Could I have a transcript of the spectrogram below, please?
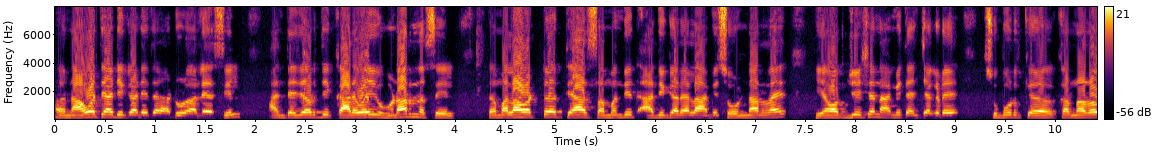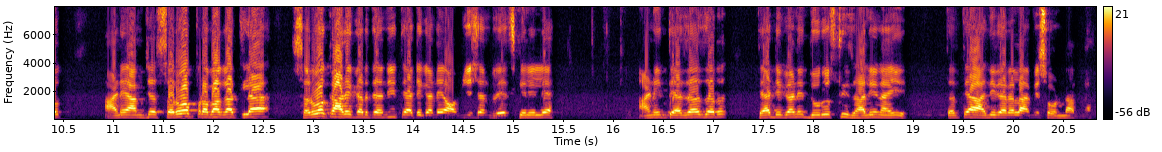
नावं त्या ठिकाणी जर आढळून आले असतील आणि त्याच्यावरती कारवाई होणार नसेल तर मला वाटतं त्या संबंधित अधिकाऱ्याला आम्ही सोडणार नाही. हे ऑब्जेक्शन आम्ही त्यांच्याकडे सुपूर्द क- करणार आहोत. आणि आमच्या सर्व प्रभागातल्या सर्व कार्यकर्त्यांनी त्या ठिकाणी ऑब्जेक्शन रेज केलेले आहे. आणि त्याचा जर त्या ठिकाणी दुरुस्ती झाली नाही तर त्या अधिकाऱ्याला आम्ही सोडणार नाही.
